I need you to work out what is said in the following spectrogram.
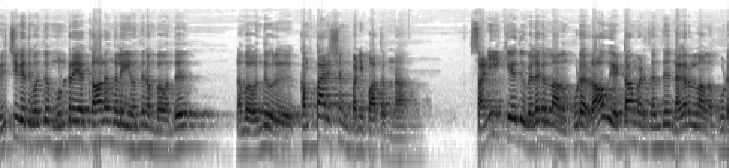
விருச்சிகத்துக்கு வந்து முன்றைய காலங்களை வந்து நம்ம வந்து நம்ம வந்து ஒரு கம்பேரிஷன் பண்ணி பார்த்தோம்னா சனி கேது விலகல்னாலும் கூட ராகு எட்டாம் இடத்துலேருந்து நகரல்னாலும் கூட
